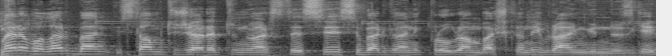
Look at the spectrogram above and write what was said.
Merhabalar, ben İstanbul Ticaret Üniversitesi Siber Güvenlik Program Başkanı İbrahim Gündüzgil.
